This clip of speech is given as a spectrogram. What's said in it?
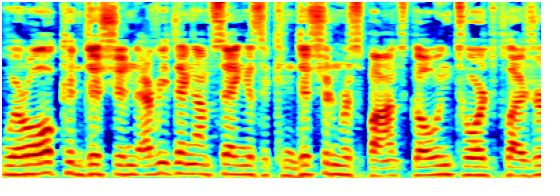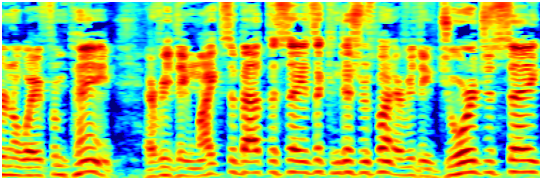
We're all conditioned. Everything I'm saying is a conditioned response going towards pleasure and away from pain. Everything Mike's about to say is a conditioned response. Everything George is saying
